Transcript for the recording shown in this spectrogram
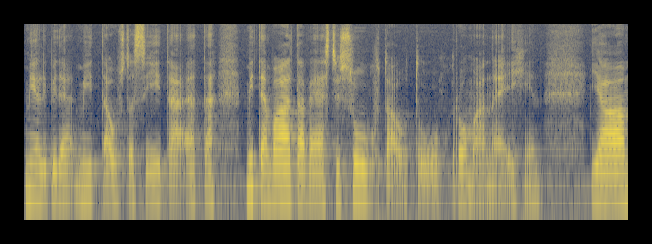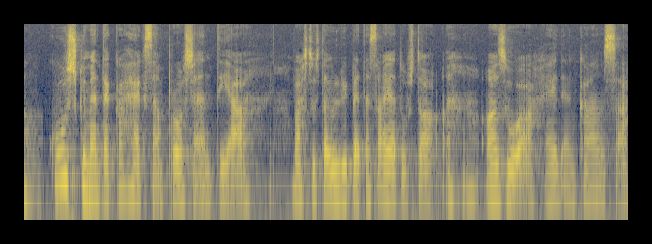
mielipidemittausta siitä, että miten valtaväestö suhtautuu romaneihin. Ja 68 prosenttia vastusta ylipäätänsä ajatusta asua heidän kanssa.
